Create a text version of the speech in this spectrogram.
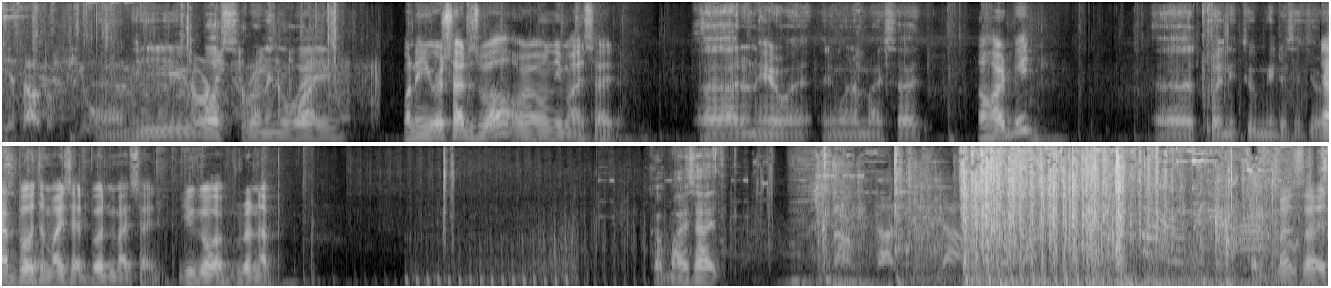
He is out of fuel. And he was running away. One on your side as well, or only my side? Uh, I don't hear anyone on my side. No heartbeat? Uh, 22 meters at yours. Yeah, both on my side, both on my side. You go up, run up. Got my side. Got my side.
